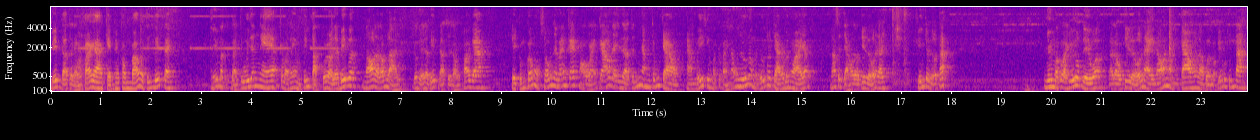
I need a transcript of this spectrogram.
bếp đã tự động khóa ra kèm theo thông báo là tiếng bếp đây. Nếu mà các bạn chú ý lắng nghe các bạn thấy một tiếng tập của rồi ra bếp á, nó là đóng lại. Có nghĩa là bếp đã tự động khóa ra. Thì cũng có một số nơi bán khác họ quảng cáo đây là tính năng chống trào hàm ý khi mà các bạn nấu nướng mình nướng nó trào ra bên ngoài á nó sẽ chặn vào đầu chia lửa ở đây khiến cho lửa tắt nhưng mà các bạn chú ý một điều á, là đầu chia lửa này nó nằm cao hơn là bề mặt bếp của chúng ta.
